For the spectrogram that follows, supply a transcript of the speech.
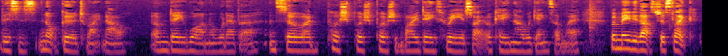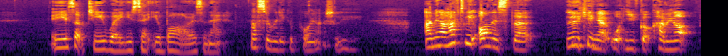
this is not good right now on day one or whatever. And so I'd push, push, push, and by day three, it's like, okay, now we're getting somewhere. But maybe that's just like, it's up to you where you set your bar, isn't it? That's a really good point, actually. I mean, I have to be honest that looking at what you've got coming up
